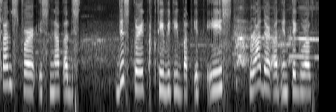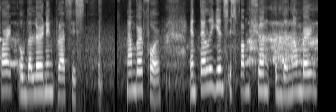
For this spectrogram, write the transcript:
Transfer is not a dis discrete activity but it is rather an integral part of the learning process. Number 4. Intelligence is function of the number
